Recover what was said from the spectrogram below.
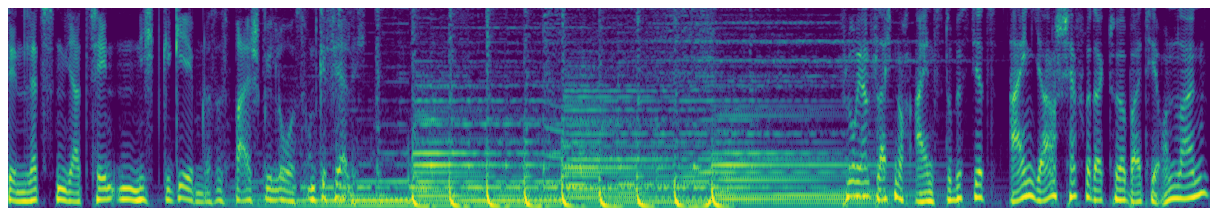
den letzten Jahrzehnten, nicht gegeben. Das ist beispiellos und gefährlich. Florian, vielleicht noch eins. Du bist jetzt ein Jahr Chefredakteur bei T-Online.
